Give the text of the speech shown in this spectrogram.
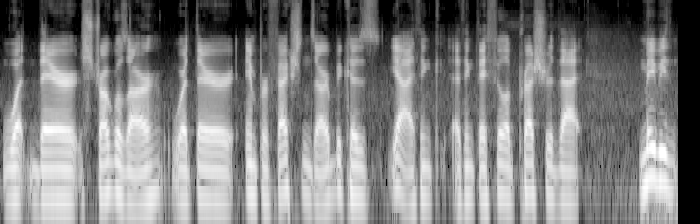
what their struggles are, what their imperfections are, because yeah, I think I think they feel a pressure that maybe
